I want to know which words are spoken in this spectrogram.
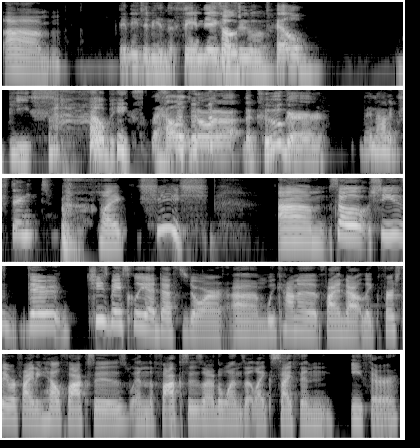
Um, they need to be in the San Diego so, Zoo of hell beasts. hell beasts. The hell's going on? The cougar. They're not extinct. like, sheesh. Um, so she's there. She's basically at death's door. Um, we kind of find out like first they were fighting hell foxes, and the foxes are the ones that like siphon ether,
